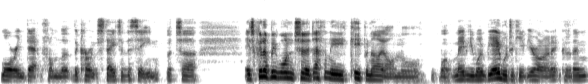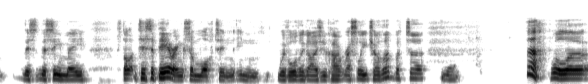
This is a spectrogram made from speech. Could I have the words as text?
more in depth on the, the current state of the scene, but. Uh, it's going to be one to definitely keep an eye on, or well, maybe you won't be able to keep your eye on it because then this the scene may start disappearing somewhat in, in with all the guys who can't wrestle each other. But uh, Yeah. Yeah, well, uh,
